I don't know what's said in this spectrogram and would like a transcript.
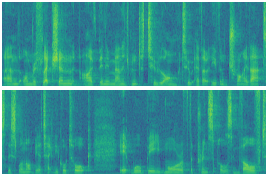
And on reflection, I've been in management too long to ever even try that. This will not be a technical talk. It will be more of the principles involved.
